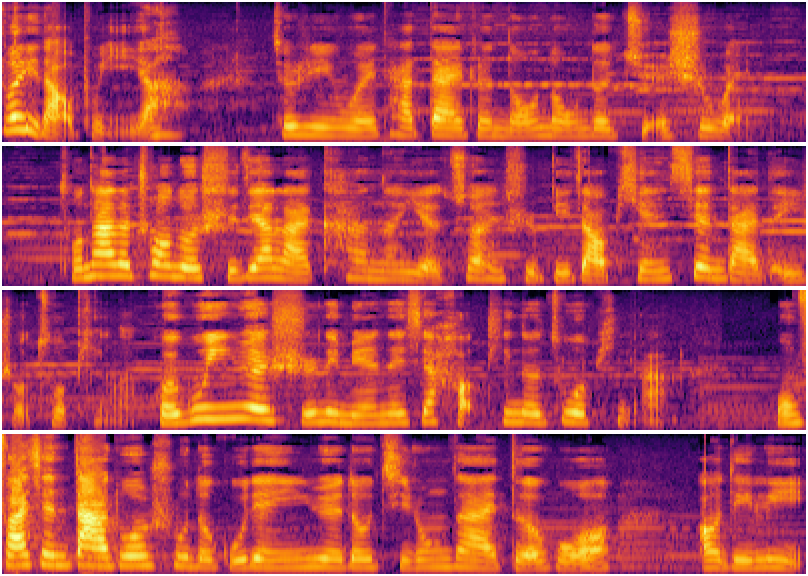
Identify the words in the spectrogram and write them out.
味道不一样，就是因为它带着浓浓的爵士味。从它的创作时间来看呢，也算是比较偏现代的一首作品了。回顾音乐史里面那些好听的作品啊。我们发现，大多数的古典音乐都集中在德国、奥地利，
